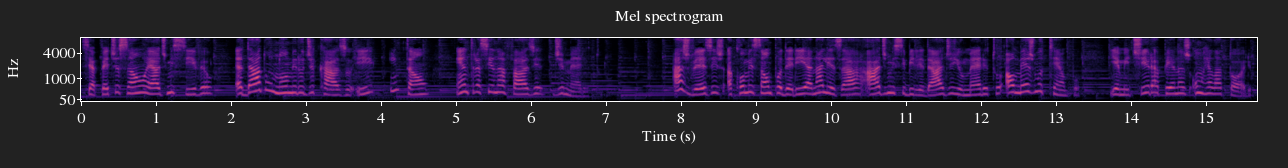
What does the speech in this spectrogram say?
Se a petição é admissível, é dado um número de caso e, então, entra-se na fase de mérito. Às vezes, a comissão poderia analisar a admissibilidade e o mérito ao mesmo tempo e emitir apenas um relatório,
